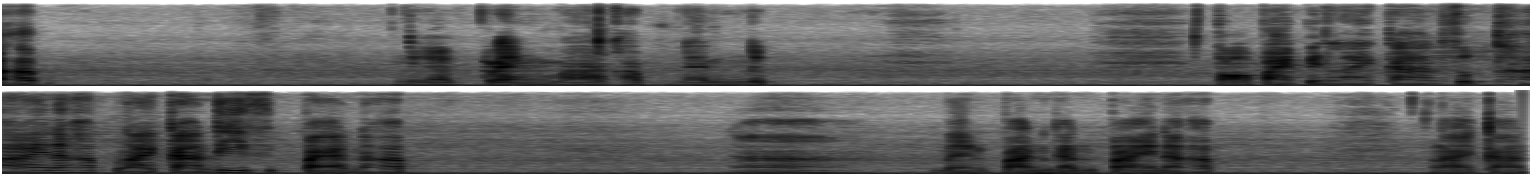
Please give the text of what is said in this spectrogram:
นะครับ เนื้อแกร่งมากครับ แน่นหนึบ ต่อไปเป็นรายการสุดท้ายนะครับ รายการที่ 18 นะครับ อ่า แบ่งปันกันไปนะครับ รายการ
